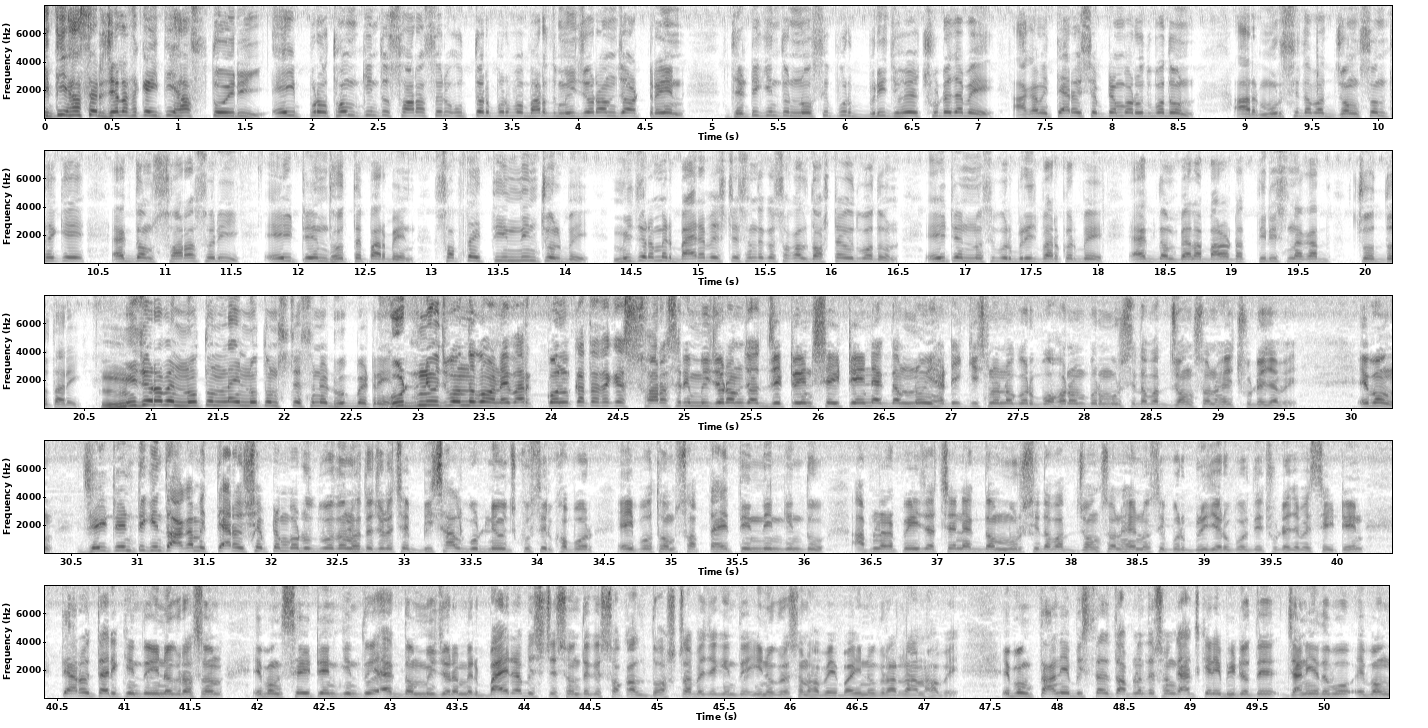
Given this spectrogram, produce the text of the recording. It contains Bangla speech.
ইতিহাসের জেলা থেকে ইতিহাস তৈরি। এই প্রথম কিন্তু সরাসরি উত্তর পূর্ব ভারত মিজোরাম যাওয়া ট্রেন, যেটি কিন্তু নসিপুর ব্রিজ হয়ে ছুটে যাবে আগামী তেরোই সেপ্টেম্বর উদ্বোধন। আর মুর্শিদাবাদ জংশন থেকে একদম সরাসরি এই ট্রেন ধরতে পারবেন। সপ্তাহে তিন দিন চলবে। মিজোরামের বাইরাবে স্টেশন থেকে সকাল দশটায় উদ্বোধন। এই ট্রেন নসিপুর ব্রিজ পার করবে একদম বেলা বারোটা তিরিশ নাগাদ চোদ্দ তারিখ। মিজোরামের নতুন লাইন, নতুন স্টেশনে ঢুকবে ট্রেন। গুড নিউজ বন্ধুগণ, এবার কলকাতা থেকে সরাসরি মিজোরাম যাওয়ার যে ট্রেন, সেই ট্রেন একদম নৈহাটি, কৃষ্ণনগর, বহরমপুর, মুর্শিদাবাদ জংশন হয়ে ছুটে যাবে। এবং যেই ট্রেনটি কিন্তু আগামী তেরোই সেপ্টেম্বর উদ্বোধন হতে চলেছে, বিশাল গুড নিউজ খুশির খবর। এই প্রথম সপ্তাহে তিন দিন কিন্তু আপনারা পেয়ে যাচ্ছেন একদম মুর্শিদাবাদ জংশন হয়ে নসিপুর ব্রিজের উপর দিয়ে ছুটে যাবে সেই ট্রেন। তেরোই তারিখ কিন্তু ইনোগ্রেশন এবং সেই ট্রেন কিন্তু একদম মিজোরামের বাইরাব স্টেশন থেকে সকাল দশটা বেজে কিন্তু ইনোগ্রেশন হবে বা ইনোগ্রাল রান হবে। এবং তা নিয়ে বিস্তারিত আপনাদের সঙ্গে আজকের এই ভিডিওতে জানিয়ে দেবো এবং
